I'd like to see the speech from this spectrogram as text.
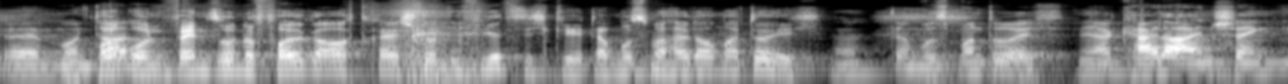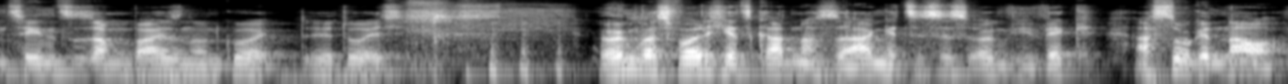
Ähm, und, dann, und, wenn so eine Folge auch drei Stunden 40 geht, da muss man halt auch mal durch. Ne? Da muss man durch. Ja, Keiler einschenken, Zähne zusammenbeißen und äh, durch. Irgendwas wollte ich jetzt gerade noch sagen, jetzt ist es irgendwie weg. Ach so, genau.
